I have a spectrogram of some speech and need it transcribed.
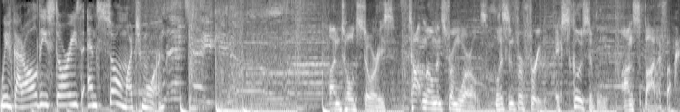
We've got all these stories and so much more. Untold Stories, Top Moments from Worlds. Listen for free exclusively on Spotify.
